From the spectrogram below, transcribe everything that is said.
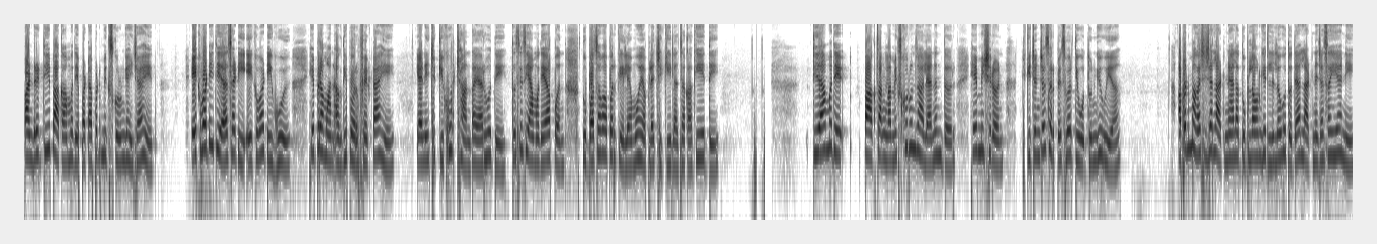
पांढरे तीळ पाकामध्ये पटापट मिक्स करून घ्यायचे आहेत. एक वाटी तिळासाठी एक वाटी गूळ हे प्रमाण अगदी परफेक्ट आहे. याने चिक्की खूप छान तयार होते. तसेच यामध्ये आपण तुपाचा वापर केल्यामुळे आपल्या चिक्कीला चकाकी येते. तिळामध्ये पाक चांगला मिक्स करून झाल्यानंतर हे मिश्रण किचनच्या सरफेसवरती ओतून घेऊया. आपण मगाशी ज्या लाटण्याला तूप लावून घेतलेलं होतं त्या लाटण्याच्या साह्याने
